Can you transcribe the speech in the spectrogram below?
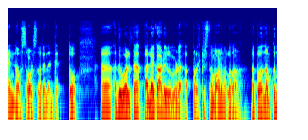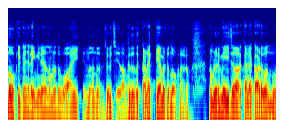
ടെൻ ഓഫ് സോൾസ് എന്ന് പറയുന്ന ഡെത്തോ അതുപോലത്തെ പല കാർഡുകളും ഇവിടെ അപ്രകൃഷ്ടമാണെന്നുള്ളതാണ് അപ്പോൾ നമുക്ക് നോക്കിക്കഴിഞ്ഞാൽ എങ്ങനെയാണ് നമ്മളിത് വായിക്കുന്നതെന്ന് ചോദിച്ചു കഴിഞ്ഞാൽ നമുക്കിത് കണക്ട് ചെയ്യാൻ പറ്റും നോക്കണമല്ലോ. നമ്മളൊരു മേജർ ആർക്കാന കാർഡ് വന്നു.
